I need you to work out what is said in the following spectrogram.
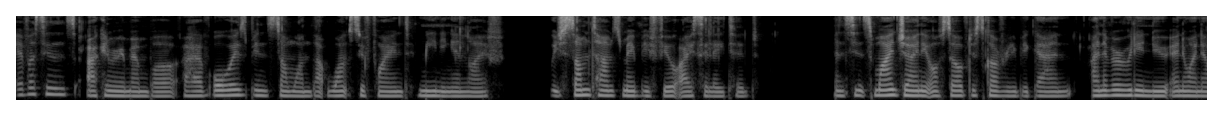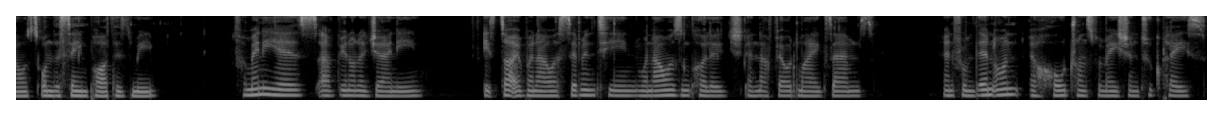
Ever since I can remember, I have always been someone that wants to find meaning in life, which sometimes made me feel isolated. And since my journey of self discovery began, I never really knew anyone else on the same path as me. For many years, I've been on a journey. It started when I was 17, when I was in college and I failed my exams. And from then on, a whole transformation took place.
